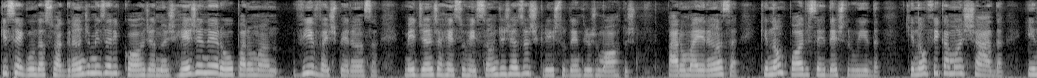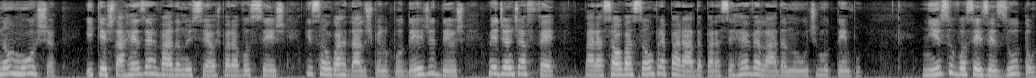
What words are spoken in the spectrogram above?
que, segundo a sua grande misericórdia, nos regenerou para uma viva esperança, mediante a ressurreição de Jesus Cristo dentre os mortos, para uma herança que não pode ser destruída, que não fica manchada e não murcha, e que está reservada nos céus para vocês, que são guardados pelo poder de Deus, mediante a fé, para a salvação preparada para ser revelada no último tempo. Nisso vocês exultam,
